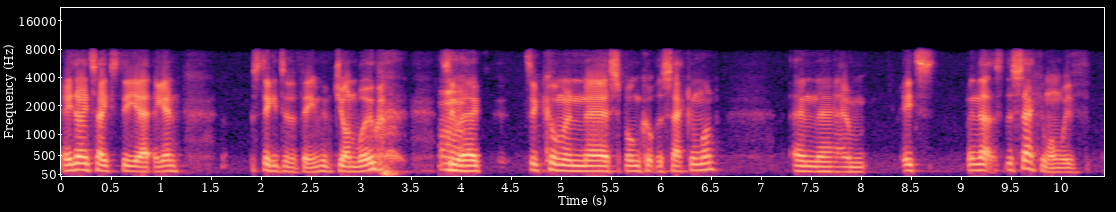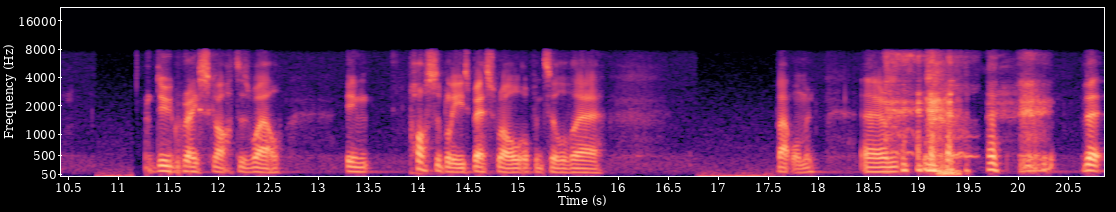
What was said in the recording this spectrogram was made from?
And it only takes the uh, again sticking to the theme of John Woo to Mhm. uh, to come and uh, spunk up the second one, and um, it's I mean that's the second one with Dougray Scott as well, in possibly his best role up until there. That woman. Um, that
